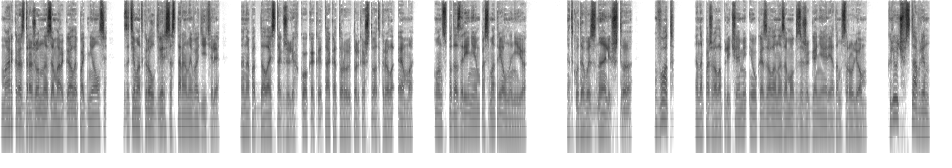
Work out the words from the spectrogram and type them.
Марк раздраженно заморгал и поднялся, затем открыл дверь со стороны водителя. Она поддалась так же легко, как и та, которую только что открыла Эмма. Он с подозрением посмотрел на нее. «Откуда вы знали, что...» «Вот!» Она пожала плечами и указала на замок зажигания рядом с рулем. «Ключ вставлен.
